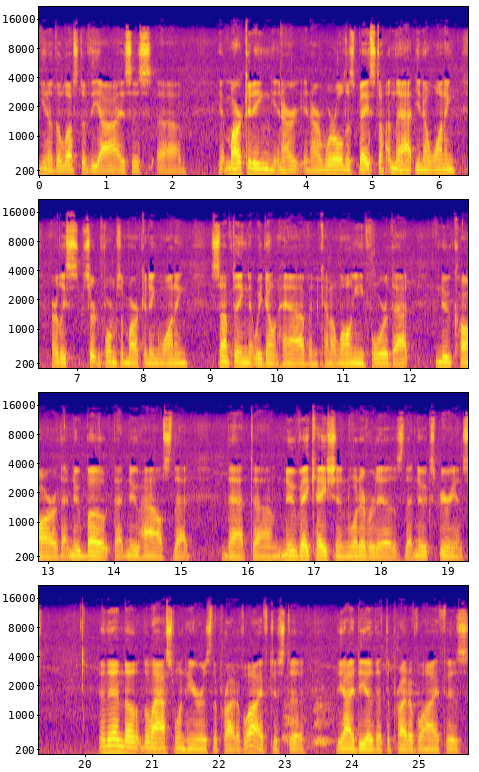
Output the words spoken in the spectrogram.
you know, the lust of the eyes is um, marketing in our in our world is based on that. You know, wanting or at least certain forms of marketing, wanting something that we don't have, and kind of longing for that new car, that new boat, that new house, that that um, new vacation, whatever it is, that new experience. And then the the last one here is the pride of life, just to the idea that the pride of life is,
